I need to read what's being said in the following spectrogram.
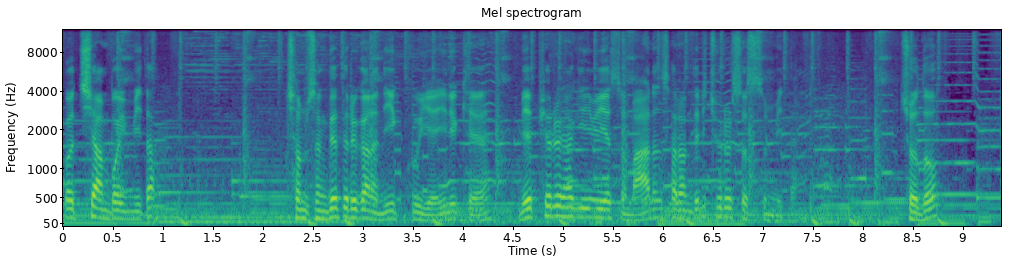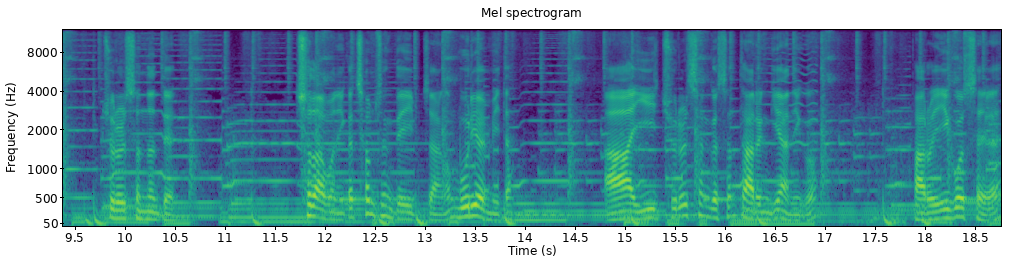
끝이 안 보입니다. 첨성대 들어가는 입구에 이렇게 매표를 하기 위해서 많은 사람들이 줄을 섰습니다. 저도 줄을 섰는데 쳐다보니까 첨성대 입장은 무료입니다. 아, 이 줄을 선 것은 다른 게 아니고 바로 이곳에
